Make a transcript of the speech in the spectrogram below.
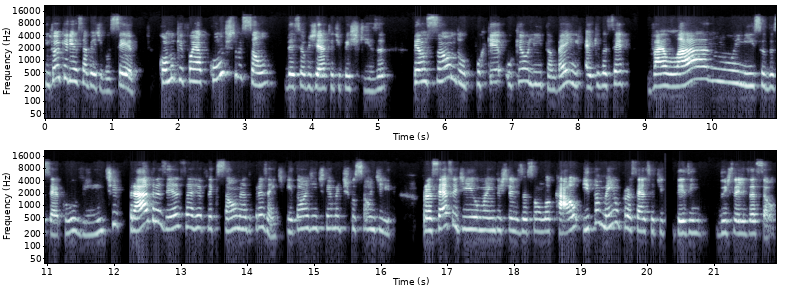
Então, eu queria saber de você como que foi a construção desse objeto de pesquisa, pensando, porque o que eu li também é que você vai lá no início do século XX para trazer essa reflexão né, do presente. Então, a gente tem uma discussão de processo de uma industrialização local e também um processo de desindustrialização.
